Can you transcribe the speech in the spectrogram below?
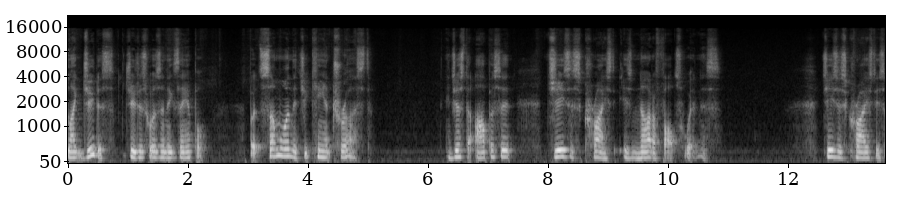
Like Judas. Judas was an example. But someone that you can't trust. And just the opposite, Jesus Christ is not a false witness. Jesus Christ is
